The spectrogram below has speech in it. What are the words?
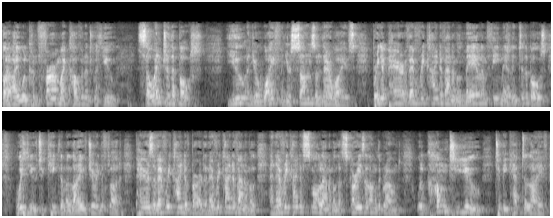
But I will confirm my covenant with you. So enter the boat you and your wife and your sons and their wives. Bring a pair of every kind of animal, male and female, into the boat with you to keep them alive during the flood. Pairs of every kind of bird and every kind of animal and every kind of small animal that scurries along the ground will come to you to be kept alive.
